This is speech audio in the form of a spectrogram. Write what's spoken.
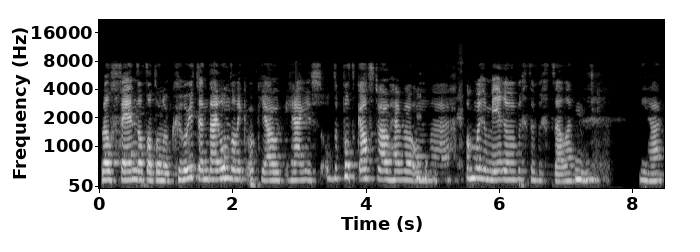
wel fijn dat dat dan ook groeit. En daarom dat ik ook jou graag eens op de podcast wou hebben om, uh, om er meer over te vertellen. Mhm. Ja.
